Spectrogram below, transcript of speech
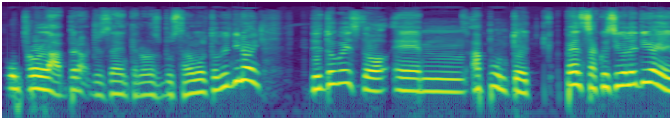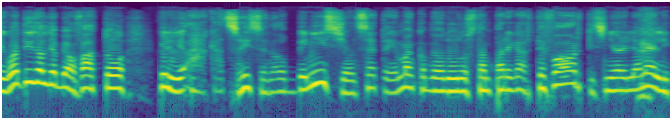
Controllabile, però giustamente loro sbustano molto più di noi. Detto questo, ehm, appunto, pensa a questi collettivi quanti soldi abbiamo fatto? Quelli, ah cazzo, questo è andato benissimo, un set che manco abbiamo dovuto stampare carte forti, Signore degli Anelli,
